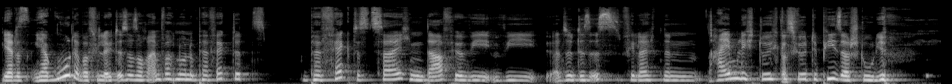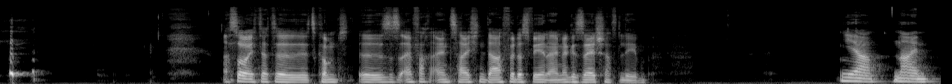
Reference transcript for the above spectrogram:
Ja, das, ja gut, aber vielleicht ist es auch einfach nur eine perfekte, perfektes Zeichen dafür, wie, wie, also das ist vielleicht eine heimlich durchgeführte PISA-Studie. Ach so, ich dachte, jetzt kommt, äh, es ist einfach ein Zeichen dafür, dass wir in einer Gesellschaft leben. Ja, nein.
